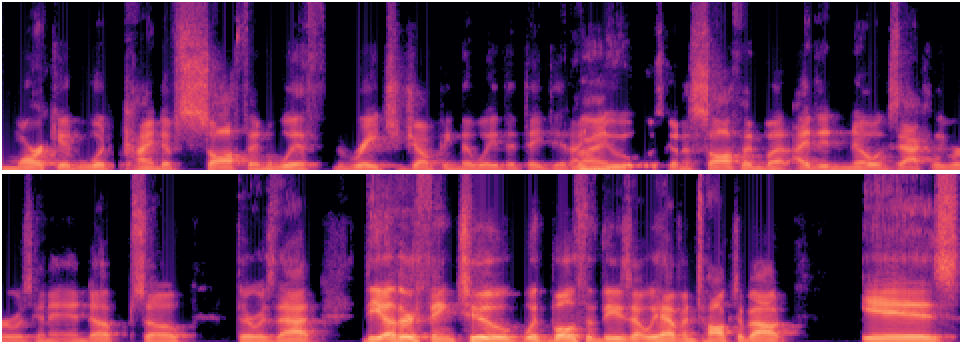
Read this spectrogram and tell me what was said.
market would kind of soften with rates jumping the way that they did. I knew it was going to soften, but I didn't know exactly where it was going to end up. So there was that. The other thing too with both of these that we haven't talked about is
